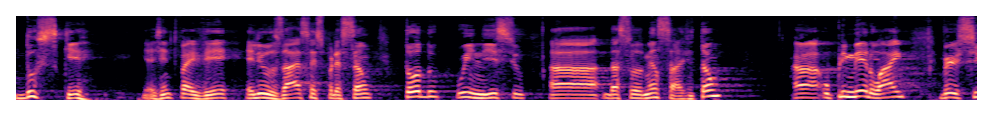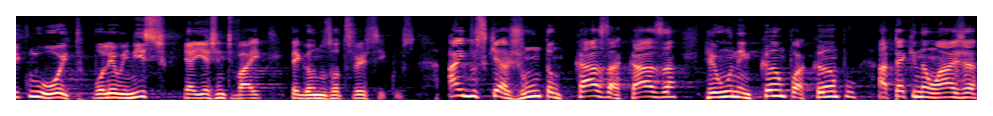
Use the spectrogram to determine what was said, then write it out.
dos que. E a gente vai ver ele usar essa expressão todo o início ah, da sua mensagem. Então, ah, o primeiro ai, versículo 8. Vou ler o início e aí a gente vai pegando os outros versículos. Ai dos que ajuntam casa a casa, reúnem campo a campo, até que não haja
